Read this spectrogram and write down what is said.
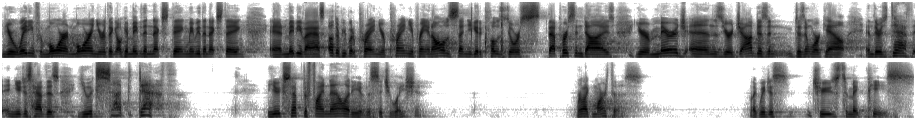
you're waiting for more and more and you were thinking, okay, maybe the next thing, maybe the next thing. And maybe if I ask other people to pray and you're praying, you're praying, and all of a sudden you get a closed door, that person dies, your marriage ends, your job doesn't, doesn't work out, and there's death, and you just have this, you accept death. You accept the finality of the situation. We're like Martha's. Like we just choose to make peace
